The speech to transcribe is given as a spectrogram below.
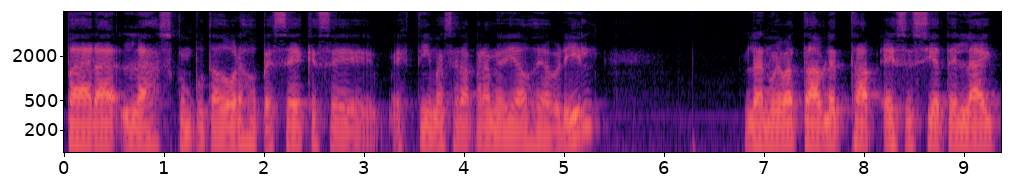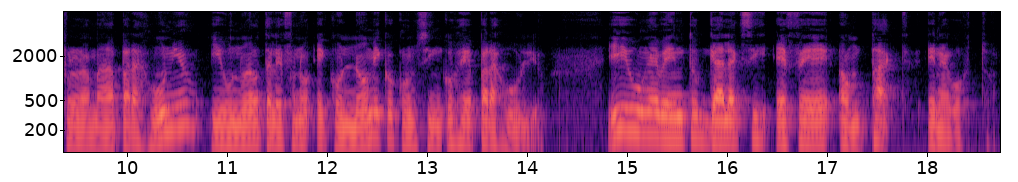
para las computadoras o PC que se estima será para mediados de abril, la nueva tablet Tab S7 Lite programada para junio y un nuevo teléfono económico con 5G para julio y un evento Galaxy FE Unpacked en agosto.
